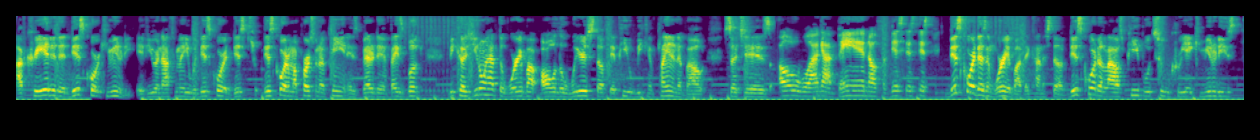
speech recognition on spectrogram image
I've created a Discord community. If you are not familiar with Discord, Discord, in my personal opinion, is better than Facebook because you don't have to worry about all the weird stuff that people be complaining about, such as, oh, well, I got banned off of this, this, this. Discord doesn't worry about that kind of stuff. Discord allows people to create communities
